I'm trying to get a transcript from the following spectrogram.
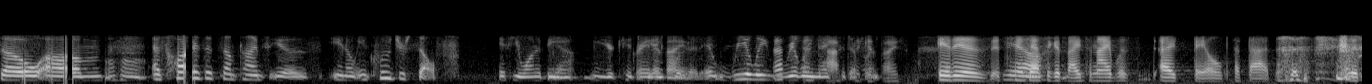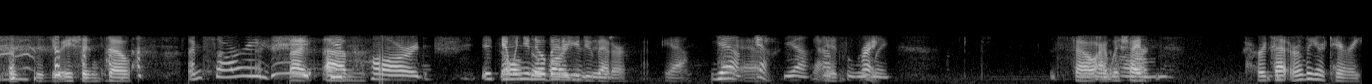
So, um Mhm. as hard as it sometimes is, you know, include yourself if you want to be Yeah. your kid Great to be advice. included. It really, That's really makes a fantastic difference. advice. It is. It's Yeah. fantastic advice, and I was I failed at that with this situation. So I'm sorry, but um, it's hard. It's and when you know better, you to do better. Yeah. Yeah, Uh, Yeah. yeah, Yeah. absolutely. So I wish I'd um, heard that earlier, Terri.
